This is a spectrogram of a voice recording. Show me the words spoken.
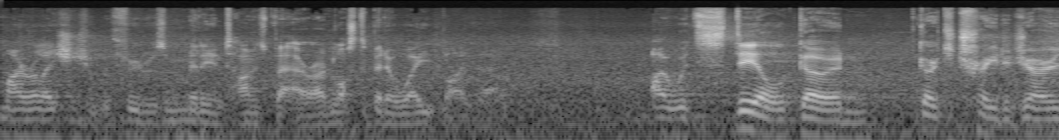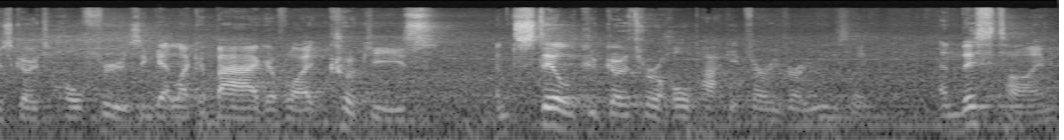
my relationship with food was a million times better, I'd lost a bit of weight by then. I would still go and go to Trader Joe's, go to Whole Foods, and get like a bag of like cookies, and still could go through a whole packet very, very easily. And this time,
